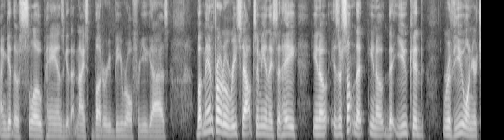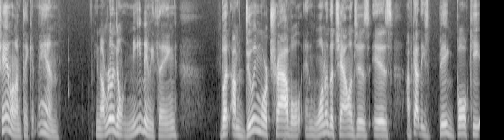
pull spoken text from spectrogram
I can get those slow pans, get that nice buttery B-roll for you guys. But Manfrotto reached out to me and they said, hey, you know, is there something that, you know, that you could review on your channel? And I'm thinking, man, you know, I really don't need anything, but I'm doing more travel. And one of the challenges is I've got these big bulky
